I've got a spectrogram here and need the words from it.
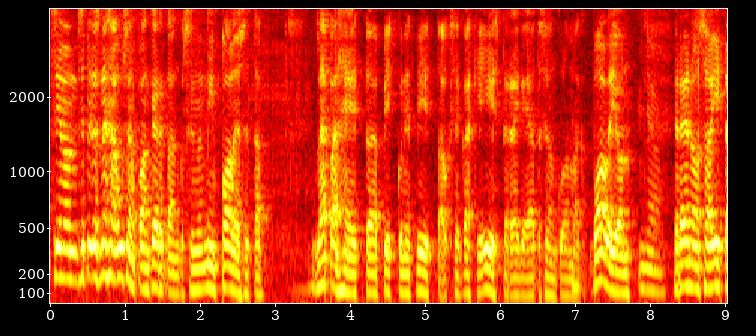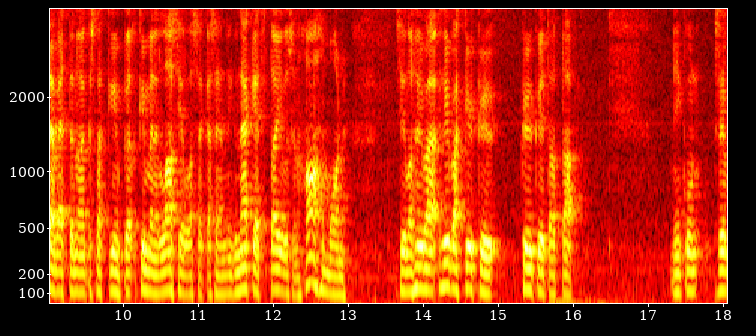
siinä on, se pitäisi nähdä useampaan kertaan, kun siinä on niin paljon sitä läpänheittoja, pikku niitä viittauksia, kaikki easter eggejä, joita siellä on kuulemma aika paljon. Yeah. Ja Renault saa itse vettänyt oikeastaan kymmenen lasilla sekä sen, niin näkee, että se tajuu sen hahmon. Sillä on hyvä, hyvä kyky, kyky tota, niin kun se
